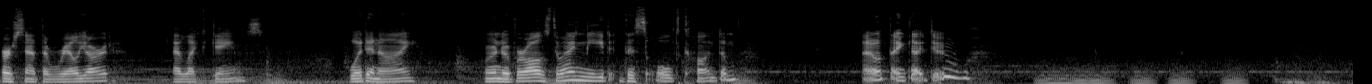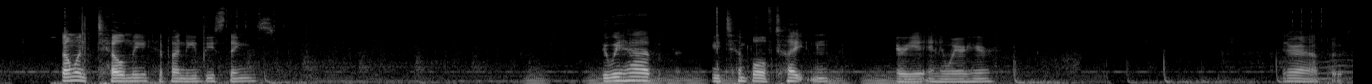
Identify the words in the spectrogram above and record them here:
person at the rail yard I liked games. Wood and I. We're overalls. Do I need this old condom? I don't think I do. Someone tell me if I need these things. Do we have a Temple of Titan area anywhere here? Get our outpost.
